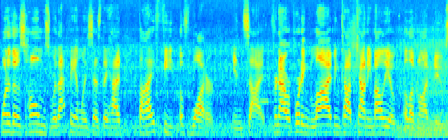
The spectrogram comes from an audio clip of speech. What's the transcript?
one of those homes where that family says they had five feet of water inside. For now, reporting live in Cobb County, Molly Oak, 11 Alive News.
